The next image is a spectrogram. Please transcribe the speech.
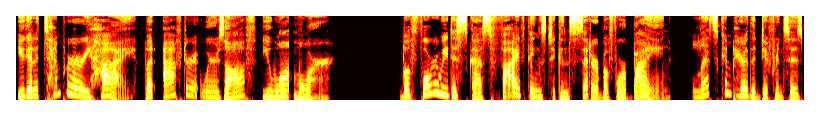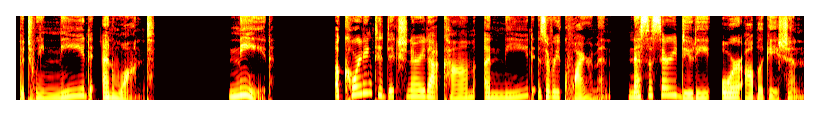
You get a temporary high, but after it wears off, you want more. Before we discuss five things to consider before buying, let's compare the differences between need and want. Need According to dictionary.com, a need is a requirement, necessary duty, or obligation.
